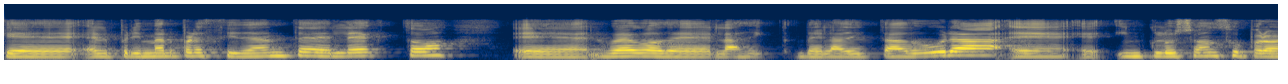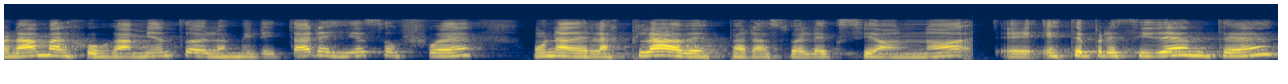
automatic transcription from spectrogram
que el primer presidente electo, eh, luego de la, de la dictadura, eh, eh, incluyó en su programa el juzgamiento de los militares y eso fue una de las claves para su elección. ¿no? este presidente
